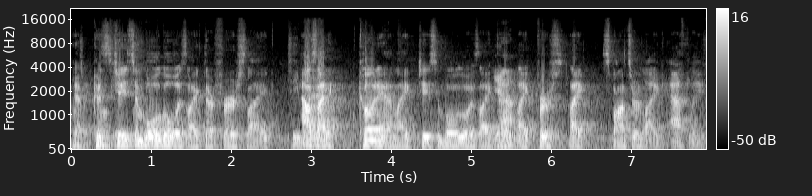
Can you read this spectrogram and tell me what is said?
I Yeah, like, because okay, Jason cool. Bogle was like their first like Team outside of Conan, like Jason Bogle was like Yeah. their like first like sponsor like athlete.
